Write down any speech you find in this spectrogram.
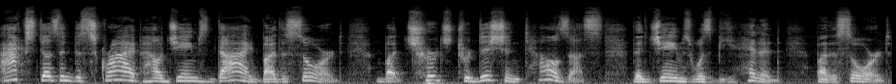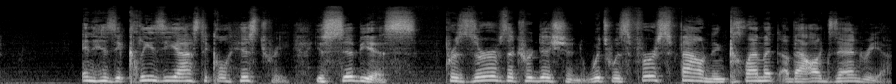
Acts doesn't describe how James died by the sword, but church tradition tells us that James was beheaded by the sword. In his ecclesiastical history, Eusebius preserves a tradition which was first found in Clement of Alexandria.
